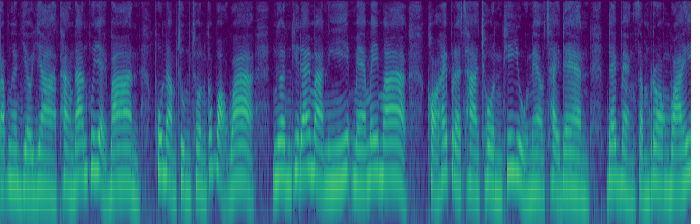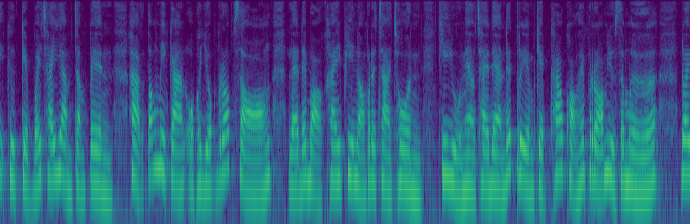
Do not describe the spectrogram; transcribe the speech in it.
รับเงินเยียวยาทางด้านผู้ใหญ่บ้าน ผู้นำชุมชนก็บอกว่า เงินที่ได้มานี้แม้ไม่มาก ขอให้ประชาชนที่อยู่แนวชายแดน ได้แบ่งสำรองไว้ คือเก็บไว้ใช้ยามจำเป็น หากต้องมีการอพยพรอบสองและได้บอกให้พี่น้องประชาชน ที่อยู่แนวชายแดนได้เตรียมเก็บข้าวของให้พร้อมอยู่เสมอ โดย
